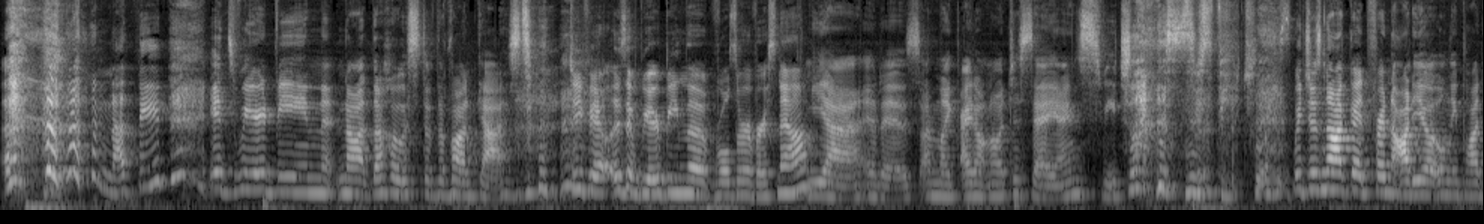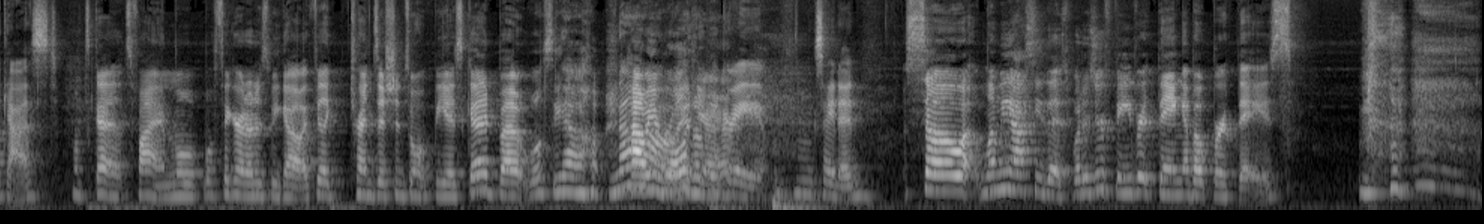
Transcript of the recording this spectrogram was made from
Nothing. It's weird being not the host of the podcast. Do you feel, is it weird being the roles are reversed now? yeah, it is. I'm like, I don't know what to say. I'm speechless. You're speechless. Which is not good for an audio only podcast. That's good. It's fine. We'll we'll figure it out as we go. I feel like transitions won't be as good, but we'll see how No, how we roll it'll here. be great. I'm excited. So let me ask you this: What is your favorite thing about birthdays?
